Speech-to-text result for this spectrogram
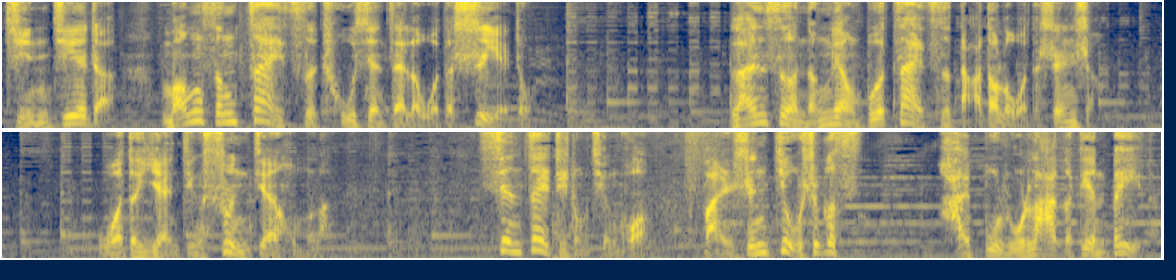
紧接着盲僧再次出现在了我的视野中。蓝色能量波再次打到了我的身上，我的眼睛瞬间红了。现在这种情况，反身就是个死，还不如拉个垫背的。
